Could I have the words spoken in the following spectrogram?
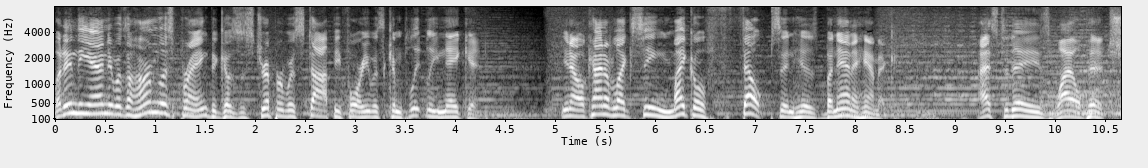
But in the end, it was a harmless prank because the stripper was stopped before he was completely naked. You know, kind of like seeing Michael Phelps in his banana hammock. That's today's wild pitch.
